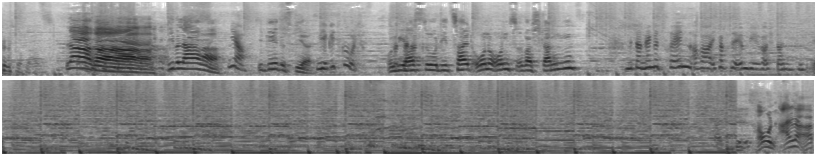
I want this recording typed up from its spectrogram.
Lara! Liebe Lara, Ja, wie geht es dir? mir geht's gut. Und Gott wie hast du die Zeit ohne uns überstanden? Mit einer Menge Tränen, aber ich habe sie irgendwie überstanden. Trauen alle ab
